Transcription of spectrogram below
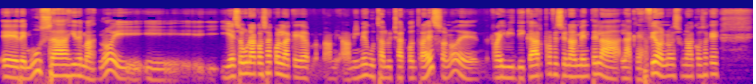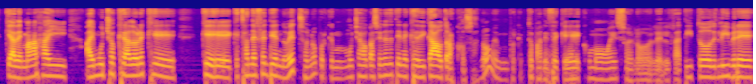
eh, de musas y demás, ¿no? Y, eso es una cosa con la que a mí, me gusta luchar contra eso, ¿no? De reivindicar profesionalmente la, creación, ¿no? Es una cosa que, que además hay, hay muchos creadores que, que, están defendiendo esto, ¿no? Porque en muchas ocasiones te tienes que dedicar a otras cosas, ¿no? Porque esto parece que es como eso, el, ratito libre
